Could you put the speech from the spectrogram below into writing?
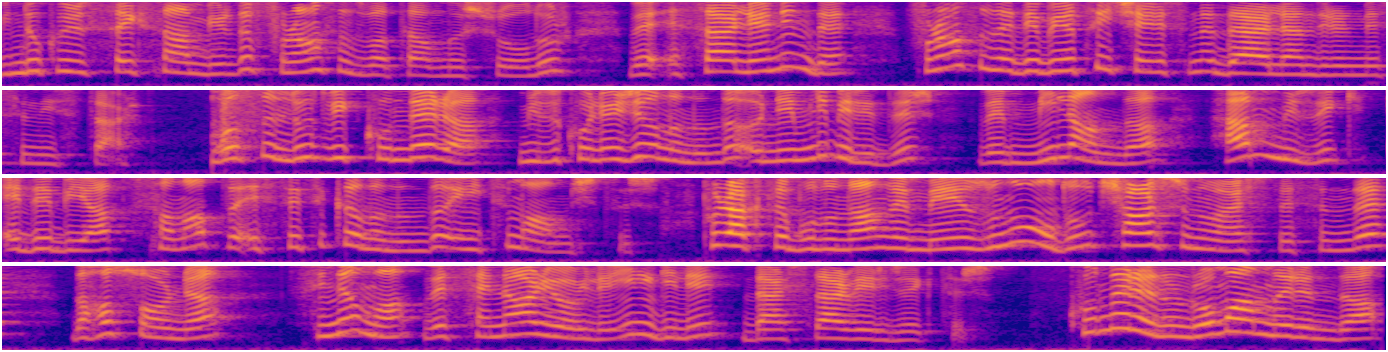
1981'de Fransız vatandaşı olur ve eserlerinin de Fransız edebiyatı içerisinde değerlendirilmesini ister. Babası Ludwig Kundera müzikoloji alanında önemli biridir ve Milan'da hem müzik, edebiyat, sanat ve estetik alanında eğitim almıştır. Prag'da bulunan ve mezunu olduğu Charles Üniversitesi'nde daha sonra sinema ve senaryo ile ilgili dersler verecektir. Kundera'nın romanlarında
